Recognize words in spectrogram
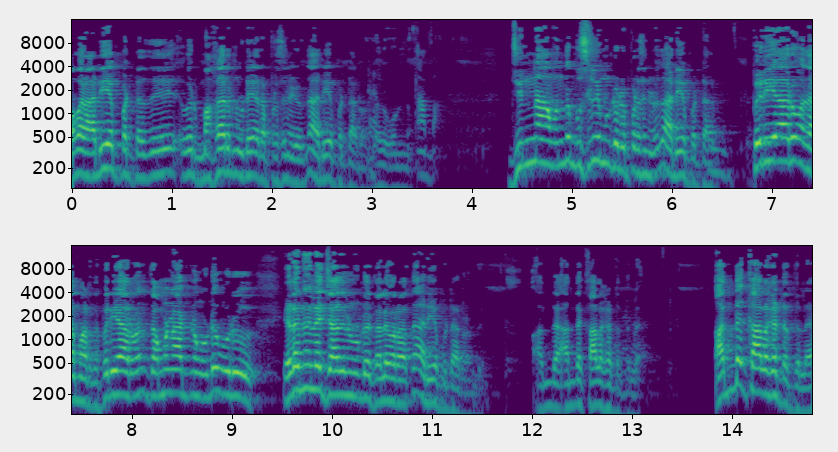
அவர் அறியப்பட்டது ஒரு மகரனுடைய ரெப்ரசன்டேட்டிவ் தான் அறியப்பட்டார். அது ஒன்று ஆமா. ஜின்னா வந்து முஸ்லீமுடைய ரெப்ரசன்டேட்டிவ் தான் அறியப்பட்டார். பெரியாரும் அதே மாதிரி தான் பெரியார் வந்து தமிழ்நாட்டினுடைய ஒரு இடைநிலை சாதனையுடைய தலைவராக தான் அறியப்பட்டார் வந்து அந்த அந்த காலகட்டத்தில். அந்த காலகட்டத்தில்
